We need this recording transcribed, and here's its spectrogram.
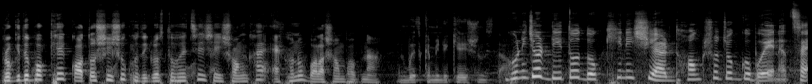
প্রকৃতপক্ষে কত শিশু ক্ষতিগ্রস্ত হয়েছে সেই সংখ্যা এখনও বলা সম্ভব না. ঘূর্ণিঝড় দ্বিত দক্ষিণ এশিয়ার ধ্বংসযজ্ঞ বয়ে এনেছে।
